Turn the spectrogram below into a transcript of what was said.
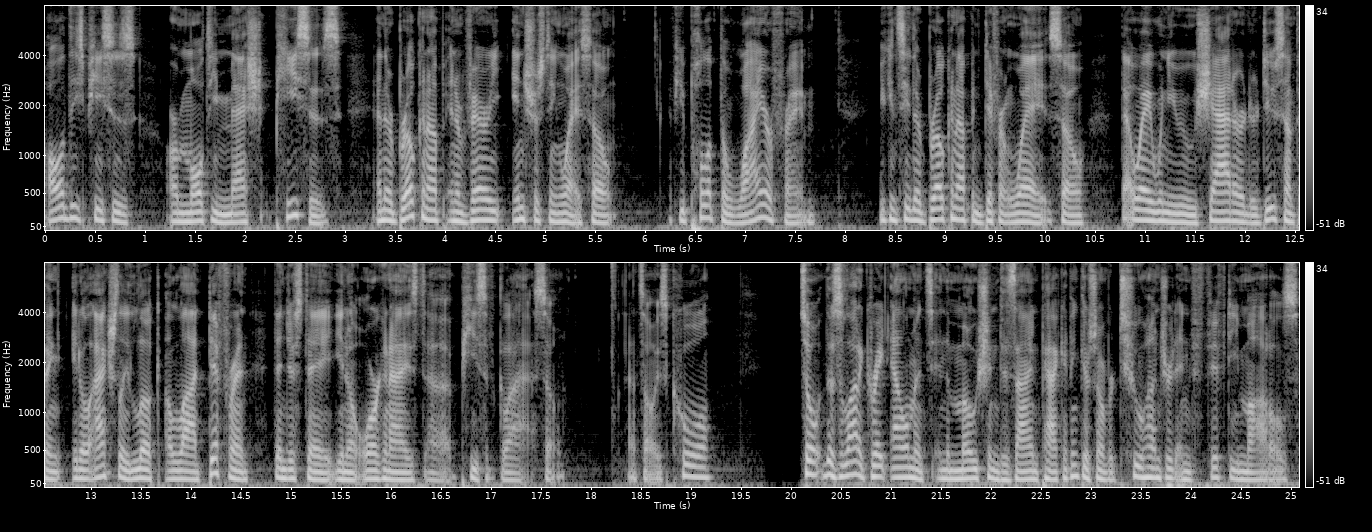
all of these pieces are multi-mesh pieces, and they're broken up in a very interesting way. So if you pull up the wireframe, you can see they're broken up in different ways. So that way, when you shatter it or do something, it'll actually look a lot different than just a you know organized uh, piece of glass. So that's always cool. So there's a lot of great elements in the motion design pack. I think there's over 250 models,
